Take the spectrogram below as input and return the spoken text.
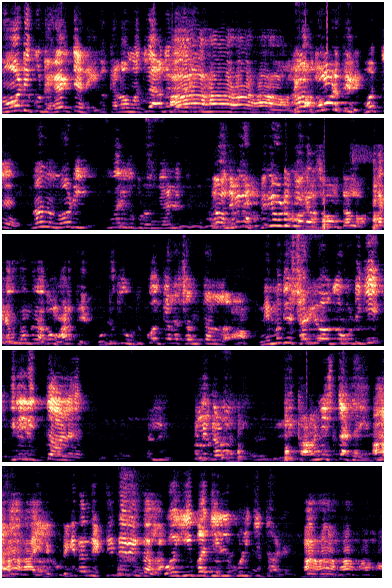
ನೋಡಿಕೊಂಡು ಹೇಳ್ತೇನೆ. ಇದು ಕೆಲವು ಮದ್ವೆ ಆಗುತ್ತೆ ಅದು ಮಾಡ್ತೀರಿ ಮತ್ತೆ ನಾನು ನೋಡಿ ಇವರಿಗೂ ಕೂಡ ಒಂದು ಹೇಳಿದ್ದೆ. ನೀವು ನಿಮಗೆ ಹುಡುಗಿ ಹುಡುಕುವ ಕೆಲಸ ಉಂಟಲ್ವಾ? ಅಲ್ಲ ಕೆಲಸ ಅಂದ್ರೆ ಅದು ಮಾಡ್ತೀವಿ. ಹುಡುಗಿ ಹುಡುಕುವ ಕೆಲಸ ಅಂತಲ್ಲ. ನಿಮಗೆ ಸರಿಯಾದ ಹುಡುಗಿ ಇಲ್ಲಿದ್ದಾಳೆ. ಎಲ್ಲಿ- ಎಲ್ಲಿದ್ದಾಳೆ? ಇಲ್ಲಿ ಕಾಣಿಸ್ತದೆ ಹಾ ಇದ್ದಾಳೆ. ಹಾ ಹಾ ಇಲ್ಲಿ ಹುಡುಗಿ ತಂದು ಇಟ್ಟಿದ್ದೀರಿ ಅಂತಲ್ಲ. ಓ ಈ ಬದಿಯಲ್ಲಿ ಕುಳಿತಿದ್ದಾಳೆ. ಹಾ ಹಾ ಹಾ ಹಾ ಹಾ.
